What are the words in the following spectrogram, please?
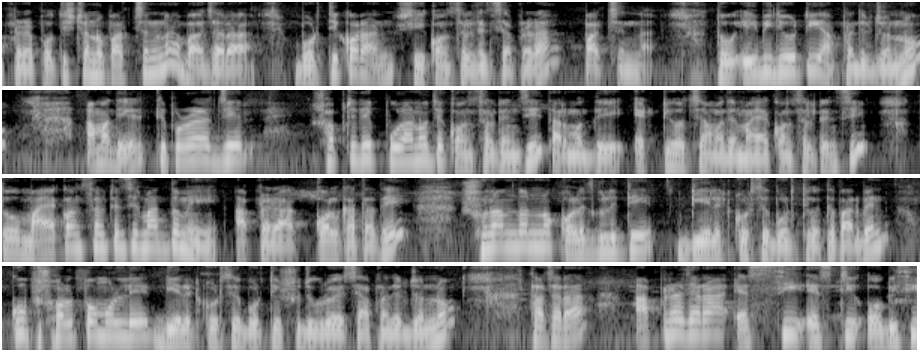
আপনারা প্রতিষ্ঠানও পাচ্ছেন না বা যারা ভর্তি করান সেই কনসালটেন্সি আপনারা পাচ্ছেন না। তো এই ভিডিওটি আপনাদের জন্য। আমাদের ত্রিপুরা রাজ্যের সবচেয়ে পুরানো যে কনসালটেন্সি তার মধ্যে একটি হচ্ছে আমাদের মায়া কনসালটেন্সি তো মায়া কনসালটেন্সির মাধ্যমে আপনারা কলকাতাতে সুনামধন্য কলেজগুলিতে ডিএলএড কোর্সে ভর্তি হতে পারবেন। খুব স্বল্প মূল্যে ডিএলএড কোর্সে ভর্তির সুযোগ রয়েছে আপনাদের জন্য। তাছাড়া আপনারা যারা এসসি এসটি ওবিসি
